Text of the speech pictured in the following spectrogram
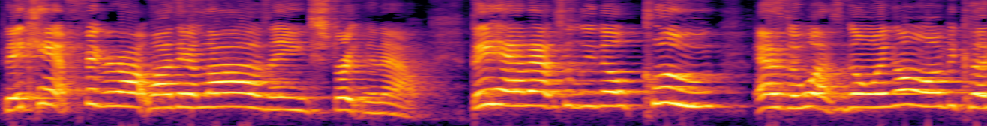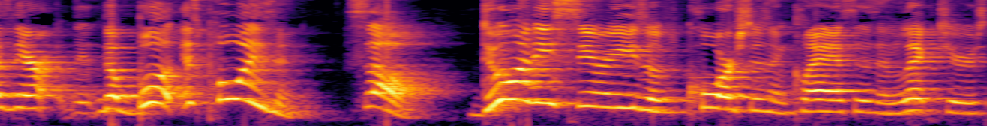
They can't figure out why their lives ain't straightening out. They have absolutely no clue as to what's going on because they're, the book is poison. So doing these series of courses and classes and lectures,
